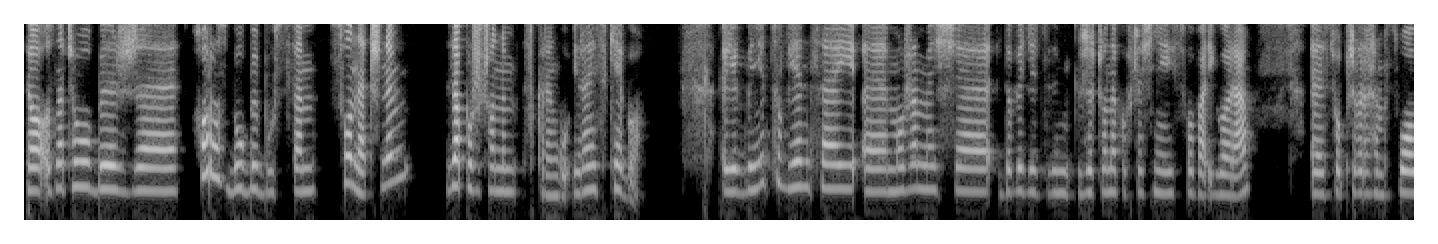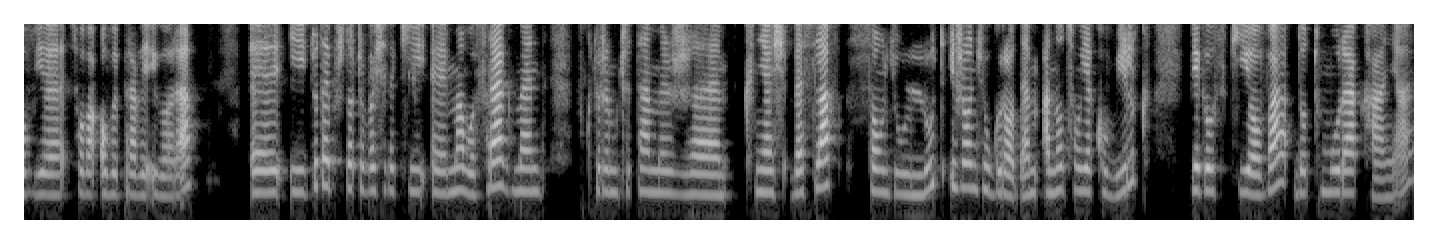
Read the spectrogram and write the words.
to oznaczałoby, że Horos byłby bóstwem słonecznym zapożyczonym z kręgu irańskiego. Jakby nieco więcej e, możemy się dowiedzieć z rzeczonego wcześniej słowa Igora, e, sło, przepraszam, słowie, słowa o wyprawie Igora. E, I tutaj przytoczę właśnie taki mały fragment, w którym czytamy, że kniaź Wesław sądził lud i rządził grodem, a nocą jako wilk biegał z Kijowa do Tmura Kania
